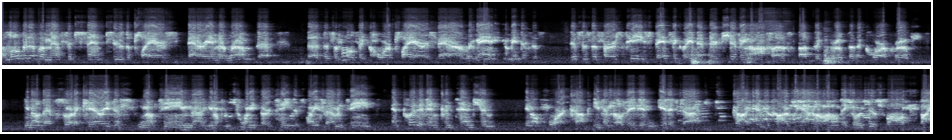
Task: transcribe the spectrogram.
a little bit of a message sent to the players that are in the room, the, the, the supposed core players that are remaining? I mean, this is, this is the first piece basically that they're chipping off of, of the group, of the core group you know, that sort of carried this, you know, team, uh, you know, from 2013 to 2017 and put it in contention, you know, for a cup, even though they didn't get it done. Andrew Cogliano, I don't think it was his fault by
